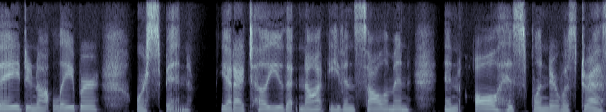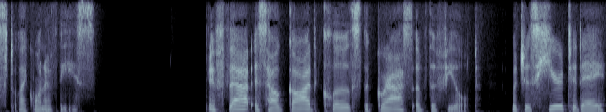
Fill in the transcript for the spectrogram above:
They do not labor or spin. Yet I tell you that not even Solomon in all his splendor was dressed like one of these. If that is how God clothes the grass of the field, which is here today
